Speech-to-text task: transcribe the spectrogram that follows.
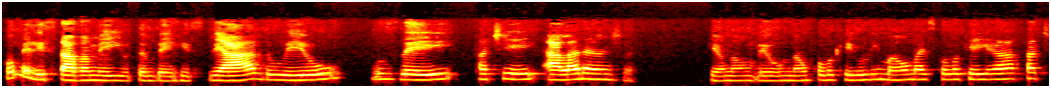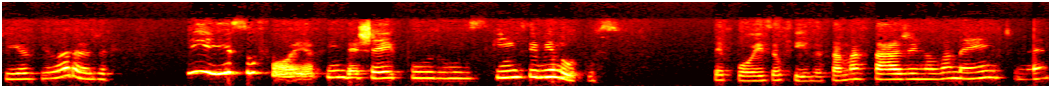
como ele estava meio também resfriado, eu usei, fatiei a laranja. Eu não, eu não coloquei o limão, mas coloquei as fatias de laranja. E isso foi assim, deixei por uns 15 minutos. Depois eu fiz essa massagem novamente, né?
